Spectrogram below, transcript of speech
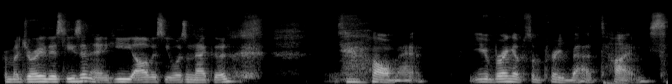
for majority of the season, and he obviously wasn't that good. oh man, you bring up some pretty bad times.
